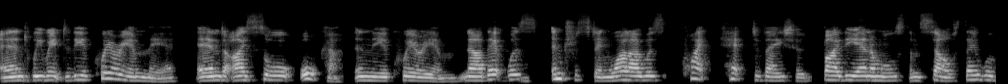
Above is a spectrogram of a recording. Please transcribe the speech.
and we went to the aquarium there. and I saw orca in the aquarium. Now, that was interesting. While I was quite captivated by the animals themselves, they were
